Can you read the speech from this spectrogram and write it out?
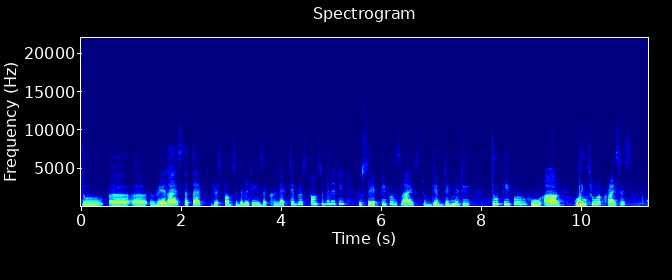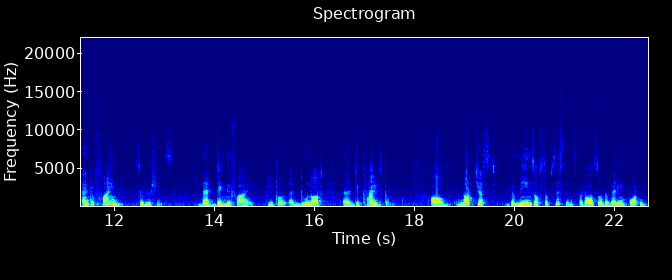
to uh, uh, realize that that responsibility is a collective responsibility to save people's lives, to give dignity to people who are going through a crisis, and to find solutions that dignify people and do not uh, deprive them of not just the means of subsistence, but also the very important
